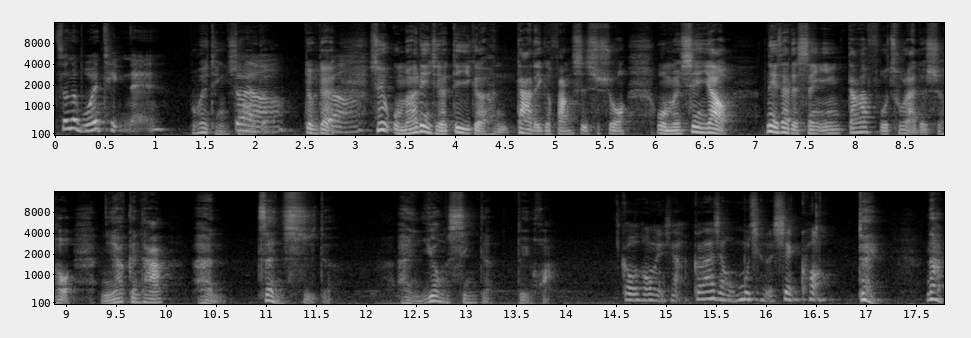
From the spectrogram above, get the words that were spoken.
真的不会停呢，不会停烧的，对啊，对不对？对啊。所以我们要练习的第一个很大的一个方式是说，我们先要内在的声音，当它浮出来的时候，你要跟他很正式的、很用心的对话，沟通一下，跟他讲我目前的现况。对，那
